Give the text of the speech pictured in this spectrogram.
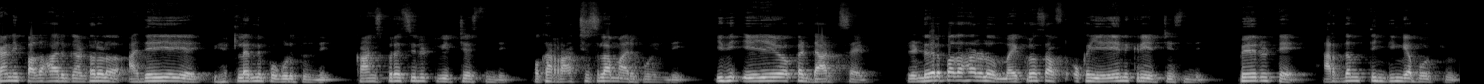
కానీ పదహారు గంటలలో అదే ఏఐ హిట్లర్ని పొగుడుతుంది. కాన్స్పిరసీలు ట్వీట్ చేస్తుంది. ఒక రాక్షసులా మారిపోయింది. ఇది ఏఐ యొక్క డార్క్ సైడ్. రెండు వేల పదహారులో మైక్రోసాఫ్ట్ ఒక ఏఐని క్రియేట్ చేసింది. పేరు టే. అర్థం థింకింగ్ అబౌట్ యూ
